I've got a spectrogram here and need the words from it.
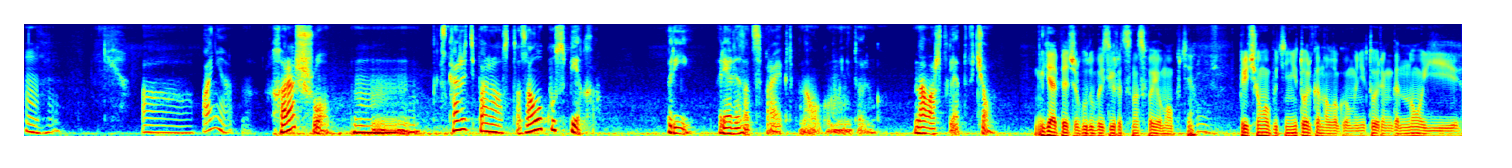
Угу. Понятно. Хорошо. Скажите, пожалуйста, залог успеха при реализации проекта по налоговому мониторингу? на ваш взгляд, в чем? Я опять же буду базироваться на своем опыте. Конечно. Причем опыте не только налогового мониторинга, но и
